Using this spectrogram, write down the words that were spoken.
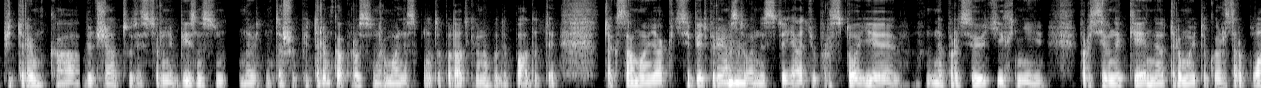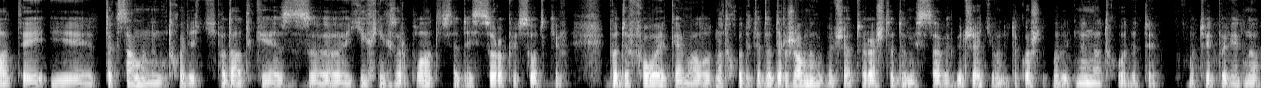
підтримка бюджету зі сторони бізнесу, навіть не те, що підтримка, а просто нормальна сплата податків, вона буде падати. Так само, як ці підприємства вони стоять у простої, не працюють їхні працівники, не отримують також зарплати, і так само не надходять податки з їхніх зарплат. Це десь 40% ПДФО, яке мало надходити до державного бюджету, решта до місцевих бюджетів. Вони також будуть не надходити. От відповідно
